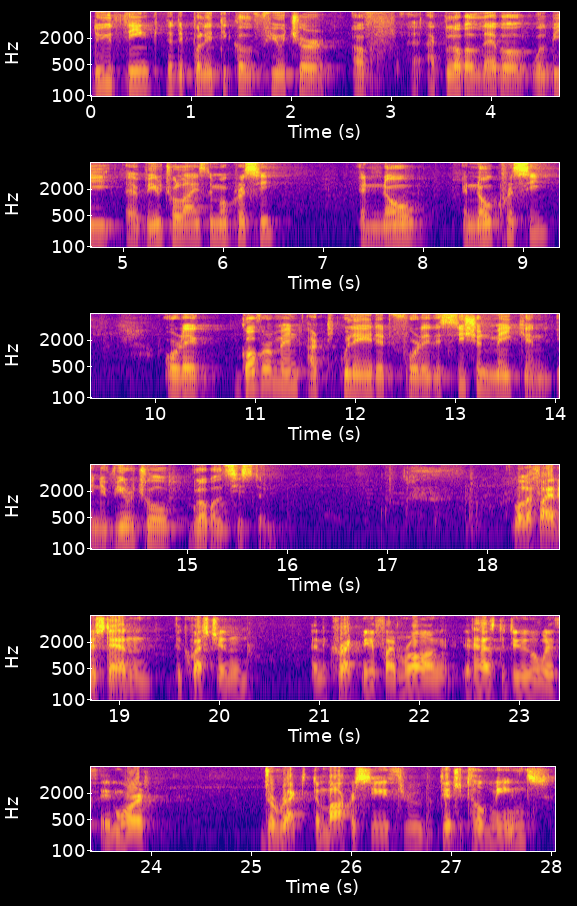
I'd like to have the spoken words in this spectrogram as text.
Do you think that the political future of a global level will be a virtualized democracy, a no a nocracy, or a government articulated for the decision making in a virtual global system? Well, if I understand the question, and correct me if I'm wrong, it has to do with a more direct democracy through digital means.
